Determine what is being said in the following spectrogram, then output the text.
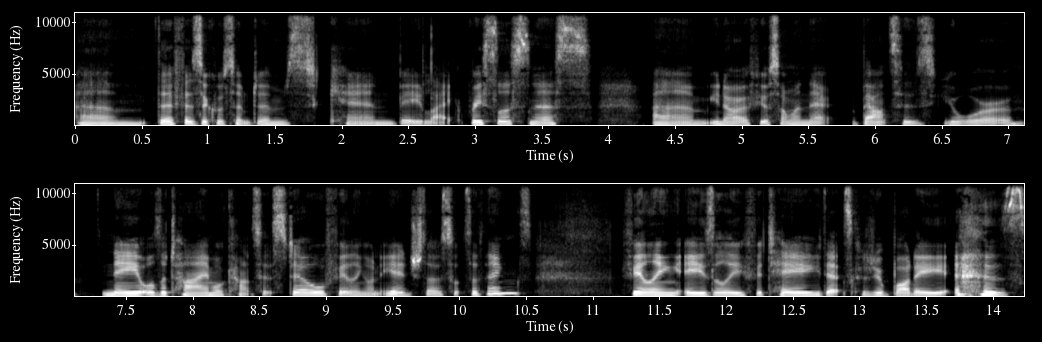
Um, the physical symptoms can be like restlessness. Um, you know, if you're someone that bounces your knee all the time or can't sit still, feeling on edge, those sorts of things feeling easily fatigued, that's because your body is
